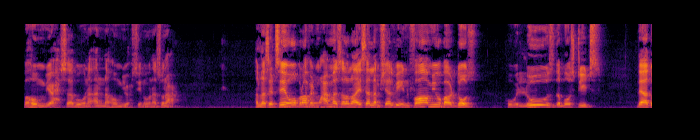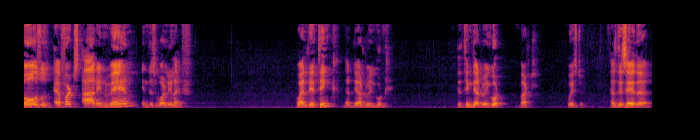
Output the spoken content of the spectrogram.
وهم يحسبون أنهم يحسنون صنعا Allah said, Say, O Prophet Muhammad sallallahu alaihi wasallam, shall we inform you about those who will lose the most deeds? They are those whose efforts are in vain in this worldly life while they think that they are doing good. They think they are doing good, but wasted. As they say, the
